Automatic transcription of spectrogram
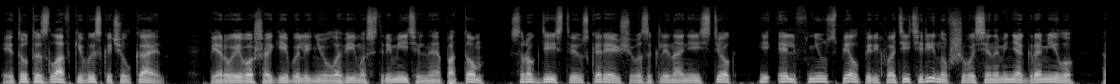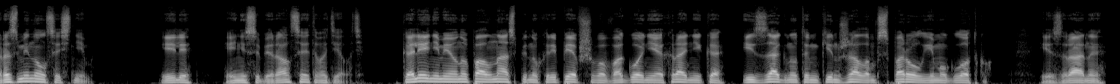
И тут из лавки выскочил Каин. Первые его шаги были неуловимо стремительны, а потом срок действия ускоряющего заклинания истек, и эльф не успел перехватить ринувшегося на меня громилу, разминулся с ним. Или и не собирался этого делать. Коленями он упал на спину хрипевшего в агонии охранника и загнутым кинжалом вспорол ему глотку. Из раны,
